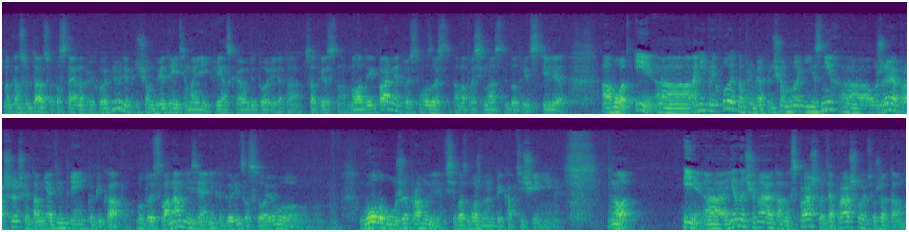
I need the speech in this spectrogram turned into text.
на консультацию постоянно приходят люди, причем две трети моей клиентской аудитории это, соответственно, молодые парни, то есть в возрасте там, от 18 до 30 лет. А, вот, и э, они приходят, например, причем многие из них э, уже прошедшие там не один тренинг по пикапу. Ну, то есть в анамнезе они, как говорится, свою голову уже промыли всевозможными пикап-течениями. Вот. И э, я начинаю там их спрашивать, опрашивать уже там,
